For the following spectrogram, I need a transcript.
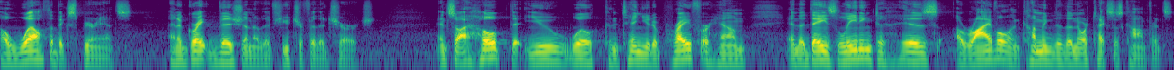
a wealth of experience and a great vision of the future for the church. And so I hope that you will continue to pray for him in the days leading to his arrival and coming to the North Texas Conference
